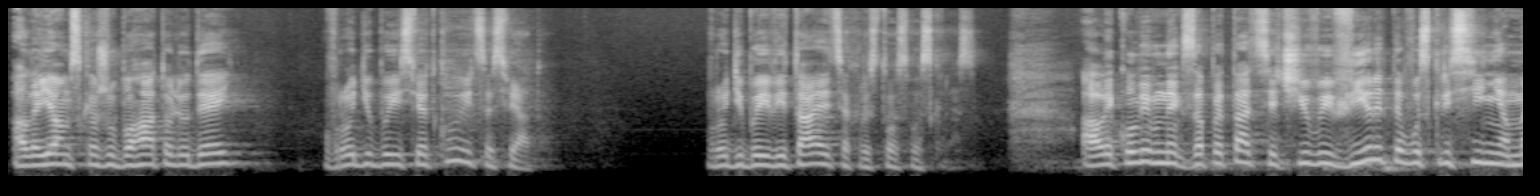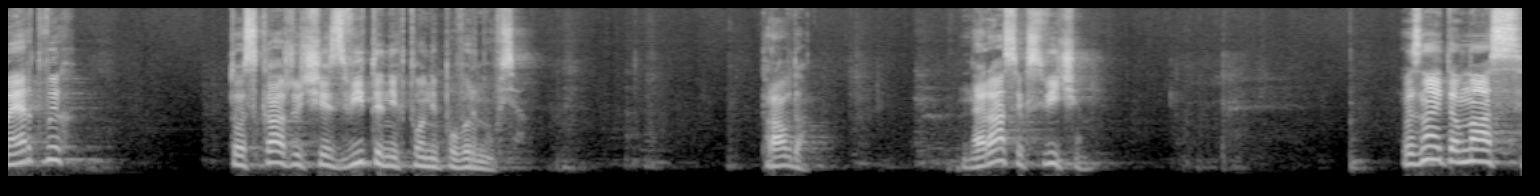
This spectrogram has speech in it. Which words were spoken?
Але я вам скажу, багато людей вроді би і святкують це свято. Вроді би і вітається Христос Воскрес. Але коли в них запитаться, чи ви вірите в Воскресіння мертвих, то скажуть, що звідти ніхто не повернувся. Правда? Не раз їх свідчимо. Ви знаєте, в нас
